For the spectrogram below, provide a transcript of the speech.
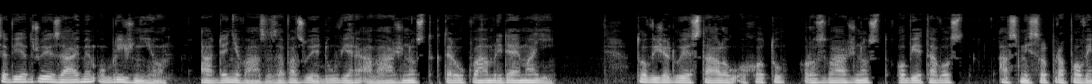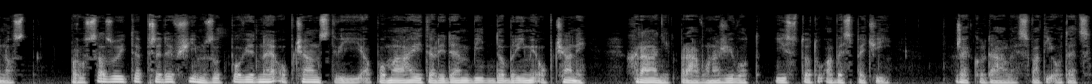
se vyjadřuje zájmem o blížního a denně vás zavazuje důvěra a vážnost, kterou k vám lidé mají. To vyžaduje stálou ochotu, rozvážnost, obětavost a smysl pro povinnost. Prosazujte především zodpovědné občanství a pomáhejte lidem být dobrými občany, chránit právo na život, jistotu a bezpečí, řekl dále svatý otec.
